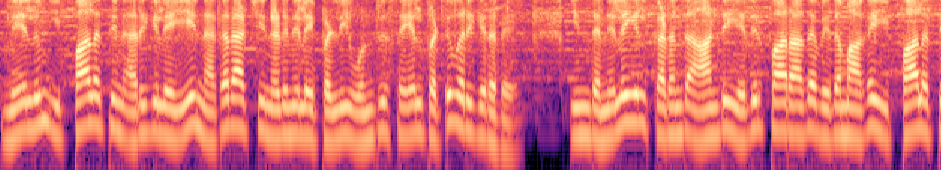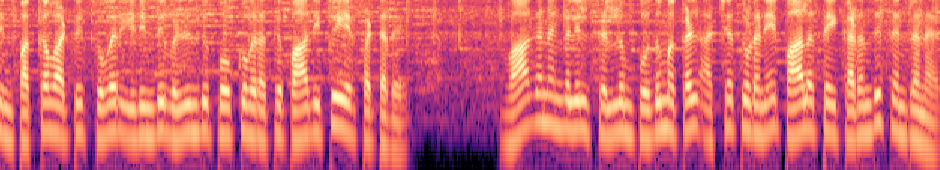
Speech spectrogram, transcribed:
மேலும் இப்பாலத்தின் அருகிலேயே நகராட்சி நடுநிலைப்பள்ளி ஒன்று செயல்பட்டு வருகிறது. இந்த நிலையில் கடந்த ஆண்டு எதிர்பாராத விதமாக இப்பாலத்தின் பக்கவாட்டு சுவர் இடிந்து விழுந்து போக்குவரத்து பாதிப்பு ஏற்பட்டது. வாகனங்களில் செல்லும் பொதுமக்கள் அச்சத்துடனே பாலத்தை கடந்து சென்றனர்.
